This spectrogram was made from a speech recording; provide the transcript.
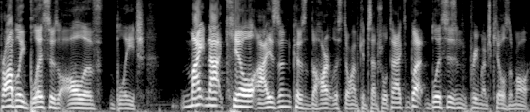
Probably blitzes all of Bleach. Might not kill Aizen because the Heartless don't have conceptual attacks, but blitzes and pretty much kills them all.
